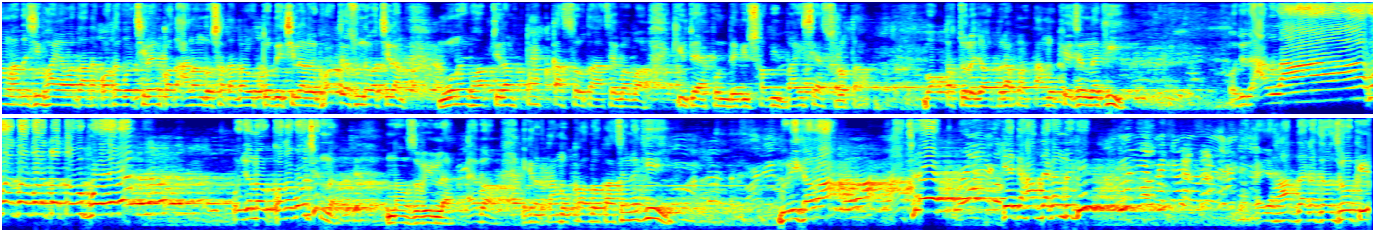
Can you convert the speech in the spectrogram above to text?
বাংলাদেশি ভাই, আমার দাদা কথা বলছিলেন, কত আনন্দের সাথে আপনার উত্তর দিচ্ছিলাম ঘর থেকে শুনতে পাচ্ছিলাম। মনে হয় ভাবছিলাম, টাটকা শ্রোতা আছে বাবা, কিন্তু এখন দেখি সবই বাইশে শ্রোতা। বক্তা চলে যাওয়ার পরে আপনার তামুক খেয়েছেন নাকি? ও যদি আল্লাহ একবার বলে, তো তামুক পড়ে যাবে। ওই জন্য কথা বলছেন না? নজবিল্লা এবার এখানে তামুক খাওয়া লোক আছে নাকি? বিড়ি খাওয়া আছে? কে কে হাত দেখান দেখি। এই যে হাত দেখাচ্ছে ঝোঁকে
